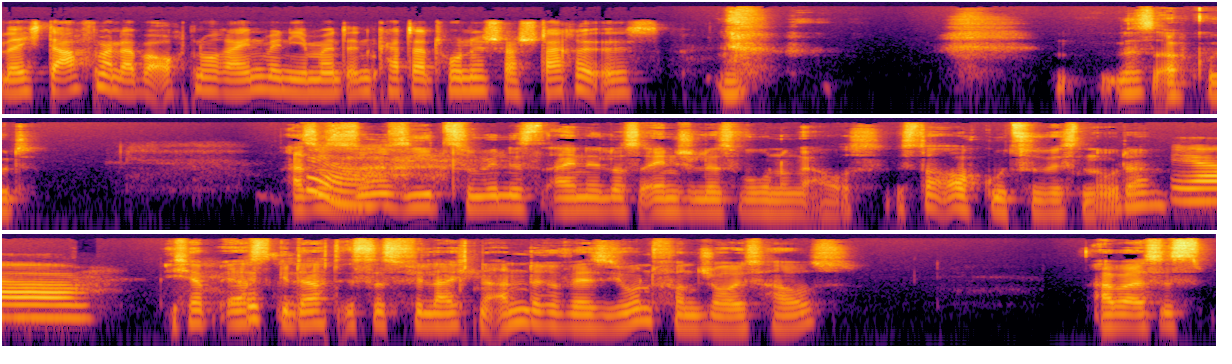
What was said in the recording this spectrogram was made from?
Vielleicht darf man aber auch nur rein, wenn jemand in katatonischer Starre ist. das ist auch gut. Also ja. so sieht zumindest eine Los Angeles Wohnung aus. Ist doch auch gut zu wissen, oder? Ja. Ich habe erst gedacht, ist das vielleicht eine andere Version von Joyce Haus? Aber es ist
